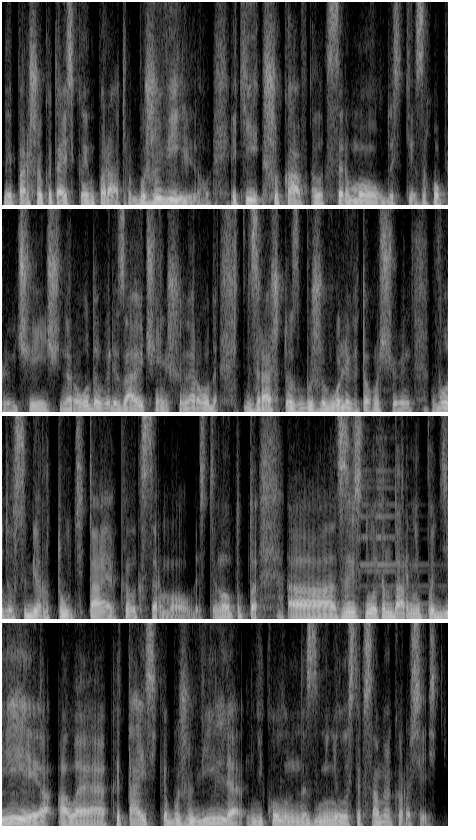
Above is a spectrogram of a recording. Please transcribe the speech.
найпершого китайського імператора, божевільного, який шукав елексир молодості, захоплюючи інші народи, вирізаючи інші народи, і зрештою збожеволів від того, що він вводив собі ртуть, та як елексир молодості. Ну тобто, це звісно легендарні події, але китайське божевілля ніколи не змінювалось так само, як російське.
